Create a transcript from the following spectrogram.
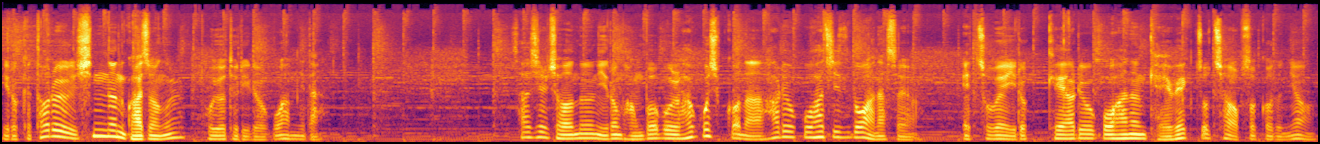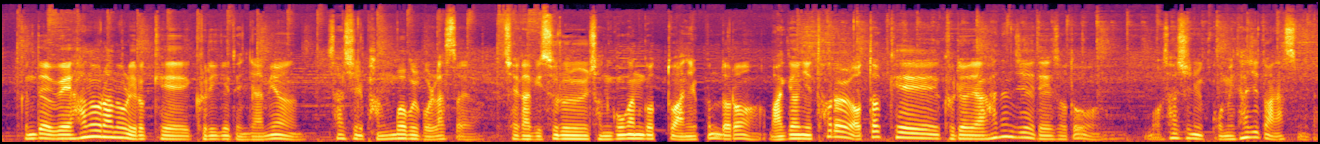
이렇게 털을 심는 과정을 보여드리려고 합니다. 사실 저는 이런 방법을 하고 싶거나 하려고 하지도 않았어요. 애초에 이렇게 하려고 하는 계획조차 없었거든요. 근데 왜 한 올 한 올 이렇게 그리게 됐냐면 사실 방법을 몰랐어요. 제가 미술을 전공한 것도 아닐 뿐더러 막연히 털을 어떻게 그려야 하는지에 대해서도 뭐 사실 고민하지도 않았습니다.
